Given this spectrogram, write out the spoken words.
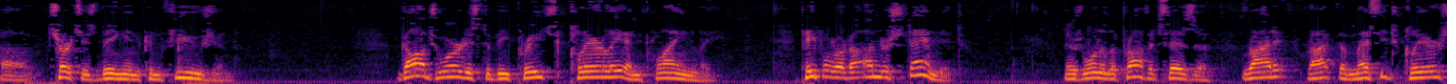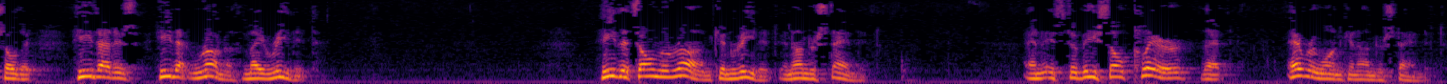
uh, churches being in confusion. God's Word is to be preached clearly and plainly. People are to understand it. There's one of the prophets says, uh, write it, write the message clear so that he that is he that runneth may read it. He that's on the run can read it and understand it. And it's to be so clear that everyone can understand it.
